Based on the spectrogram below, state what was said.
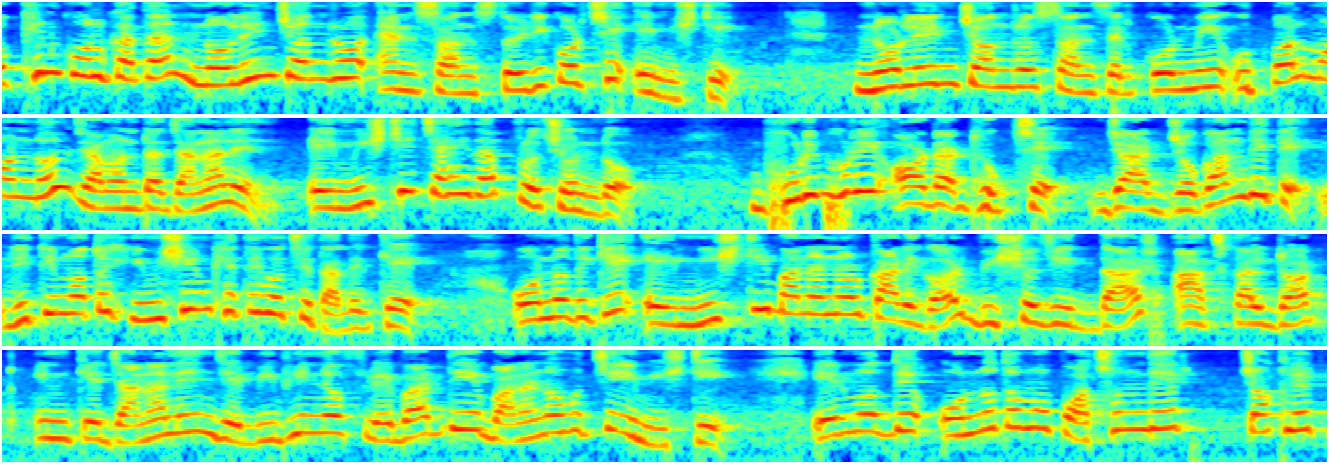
দক্ষিণ কলকাতার নলিন চন্দ্র অ্যান্ড সন্স তৈরি করছে এই মিষ্টি। নলিন চন্দ্র সন্সের কর্মী উৎপল মণ্ডল যেমনটা জানালেন, এই মিষ্টির চাহিদা প্রচণ্ড। ভুরি ভুরি অর্ডার ঢুকছে, যার যোগান দিতে রীতিমতো হিমশিম খেতে হচ্ছে তাদেরকে। অন্যদিকে এই মিষ্টি বানানোর কারিগর বিশ্বজিৎ দাস আজকাল ডট ইনকে জানালেন যে বিভিন্ন ফ্লেভার দিয়ে বানানো হচ্ছে এই মিষ্টি। এর মধ্যে অন্যতম পছন্দের চকলেট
